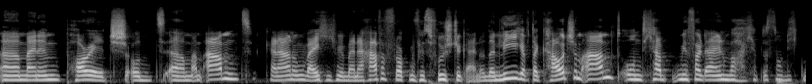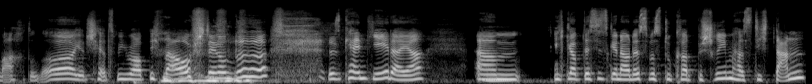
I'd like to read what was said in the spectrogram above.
äh, meinen Porridge und ähm, am Abend, keine Ahnung, weiche ich mir meine Haferflocken fürs Frühstück ein und dann liege ich auf der Couch am Abend und ich hab, mir fällt ein, boah, ich habe das noch nicht gemacht und oh, jetzt scherzt mich überhaupt nicht mehr aufstehen und äh, das kennt jeder, ja. Ähm, ich glaube, das ist genau das, was du gerade beschrieben hast, dich dann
